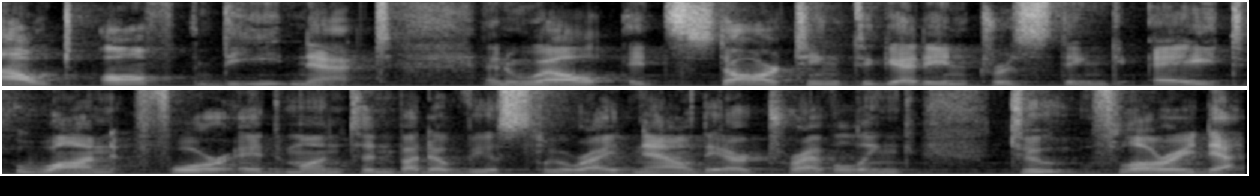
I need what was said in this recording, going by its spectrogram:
out of the net. And well, it's starting to get interesting. 8-1 for Edmonton, but obviously right now they are traveling to Florida.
